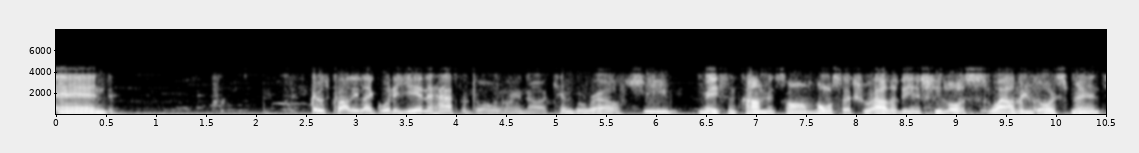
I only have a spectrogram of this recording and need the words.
And it was probably like what a year and a half ago when uh, Kim Burrell she made some comments on homosexuality and she lost wild endorsements.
